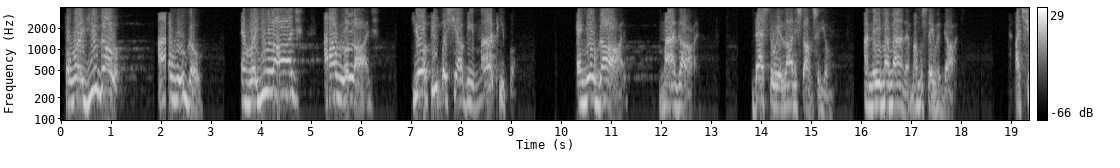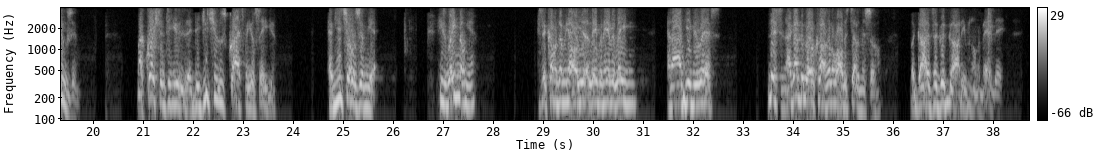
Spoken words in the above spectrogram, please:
For where you go, I will go. And where you lodge, I will lodge. Your people shall be my people, and your God, my God. That's the way Lonnie starts for you. I made my mind up. I'm going to stay with God. I choose him. My question to you is, did you choose Christ for your Savior? Have you chosen him yet? He's waiting on you. He said, come unto me all you that labor and heavy laden, and I'll give you rest. Listen, I got the go across on the wall that's telling me so. But God is a good God even on a bad day.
